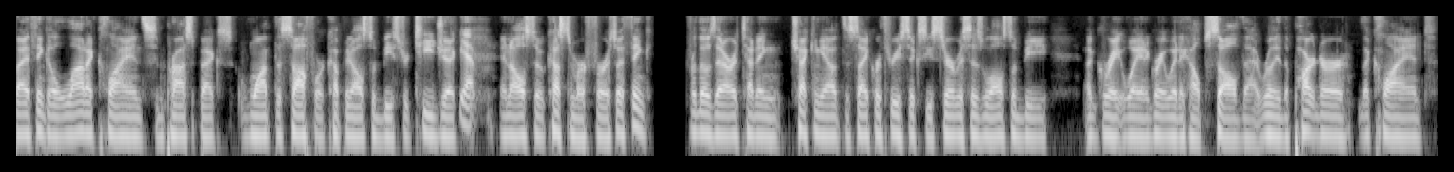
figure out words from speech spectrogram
but I think a lot of clients and prospects want the software company to also be strategic Yep. and also customer first. So I think for those that are attending, checking out the Sitecore 360 services will also be a great way and a great way to help solve that. Really, the partner, the client,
